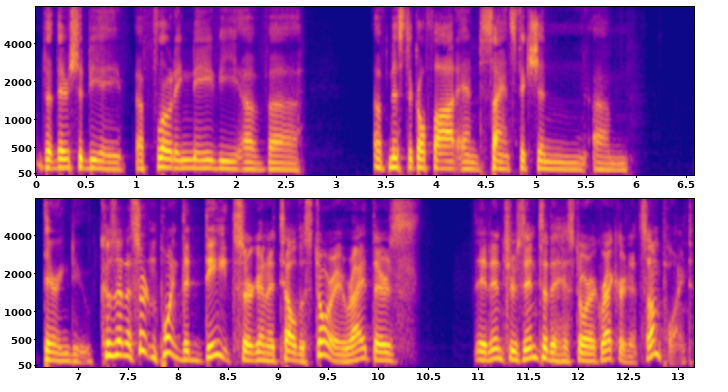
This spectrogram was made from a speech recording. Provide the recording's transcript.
that there should be a, a floating navy of uh, of mystical thought and science fiction um, daring do. Because at a certain point, the dates are going to tell the story, right? There's, it enters into the historic record at some point.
